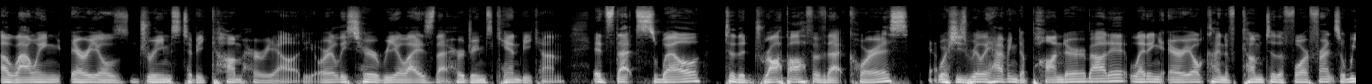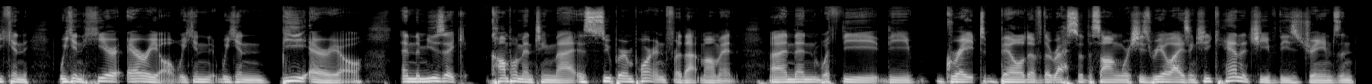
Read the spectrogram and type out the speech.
allowing Ariel's dreams to become her reality, or at least her realize that her dreams can become. It's that swell to the drop off of that chorus where she's really having to ponder about it, letting Ariel kind of come to the forefront so we can we can hear Ariel, we can we can be Ariel. And the music complementing that is super important for that moment. Uh, and then with the the great build of the rest of the song where she's realizing she can achieve these dreams and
